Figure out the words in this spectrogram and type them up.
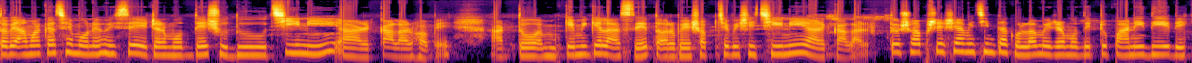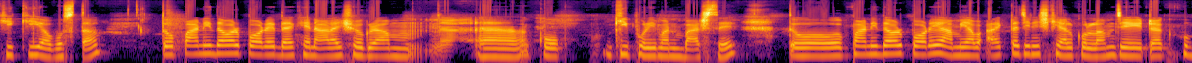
তবে আমার কাছে মনে হয়েছে এটার মধ্যে শুধু চিনি আর কালার হবে। আর তো কেমিক্যাল আছে, তবে সবচেয়ে বেশি চিনি আর কালার। তো সব শেষে আমি চিন্তা করলাম, এটার মধ্যে একটু পানি দিয়ে দেখি কি অবস্থা। তো পানি দেওয়ার পরে দেখেন আড়াইশো গ্রাম কোক কি পরিমাণ বাড়ছে। তো পানি দেওয়ার পরে আমি আরেকটা জিনিস খেয়াল করলাম যে এটা খুব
